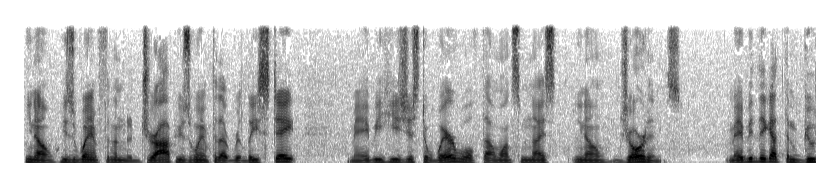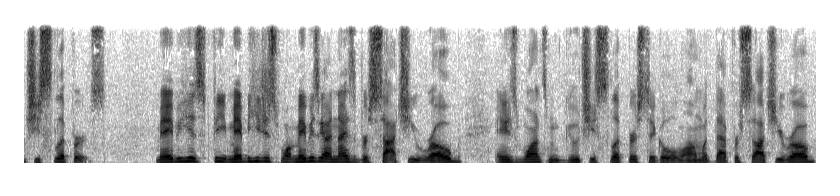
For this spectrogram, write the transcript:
you know, he's waiting for them to drop. He was waiting for that release date. Maybe he's just a werewolf that wants some nice, you know, Jordans. Maybe they got them Gucci slippers. Maybe his feet. Maybe he just want. Maybe he's got a nice Versace robe, and he's wanting some Gucci slippers to go along with that Versace robe,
